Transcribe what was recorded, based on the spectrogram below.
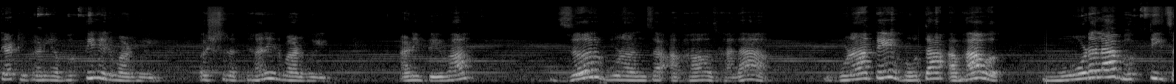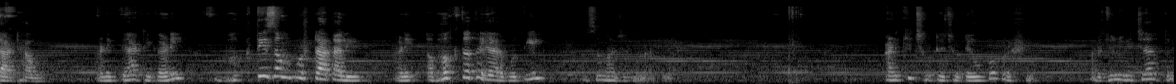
त्या ठिकाणी अभक्ती निर्माण होईल अश्रद्धा निर्माण होईल. आणि देवा जर गुणांचा अभाव झाला गुणाते होता अभाव मोडला भक्तीचा ठाव. आणि त्या ठिकाणी भक्ती संपुष्टात आली. आणि अभक्त तयार होतील असं माझ्या मनात येत. आणखी छोटे छोटे उपप्रश्न. अर्जुन विचारतोय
